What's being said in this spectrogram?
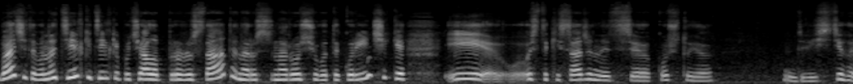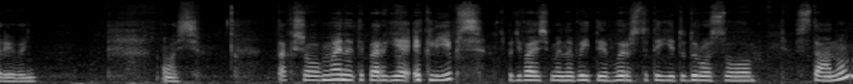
бачите, вона тільки-тільки почала проростати, нарощувати корінчики. І ось такий саджанець е, коштує 200 гривень. Ось. Так що в мене тепер є екліпс. Сподіваюсь, в мене вийде виростити її до дорослого стану.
